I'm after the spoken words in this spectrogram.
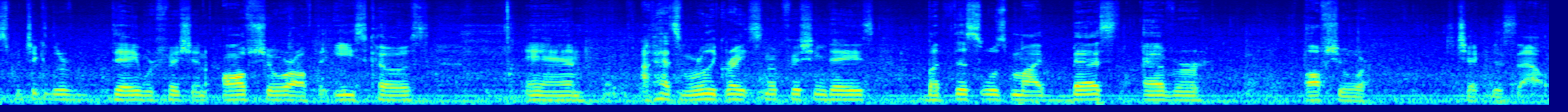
This particular day, we're fishing offshore off the East Coast, and I've had some really great snook fishing days, but this was my best ever offshore. Check this out.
